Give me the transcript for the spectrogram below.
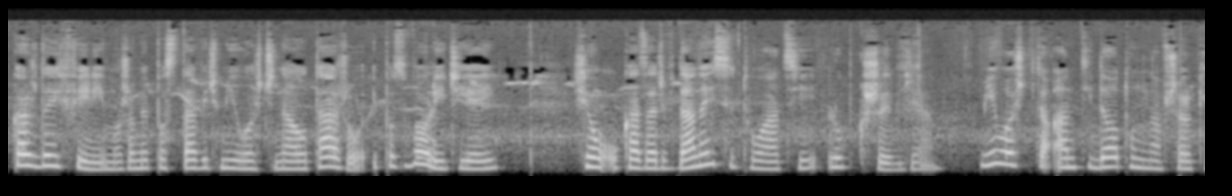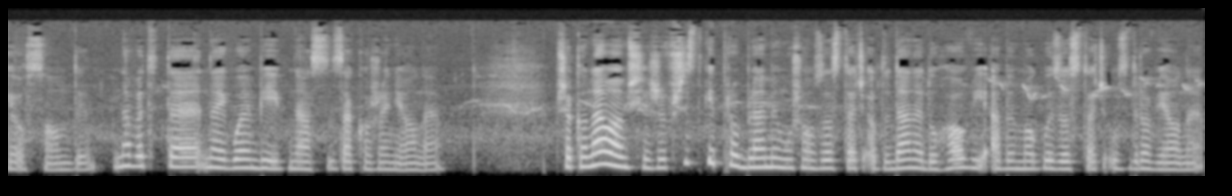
W każdej chwili możemy postawić miłość na ołtarzu i pozwolić jej się ukazać w danej sytuacji lub krzywdzie. Miłość to antidotum na wszelkie osądy, nawet te najgłębiej w nas zakorzenione. Przekonałam się, że wszystkie problemy muszą zostać oddane duchowi, aby mogły zostać uzdrowione.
